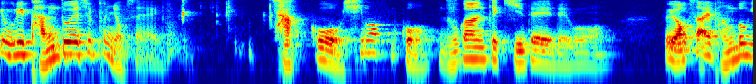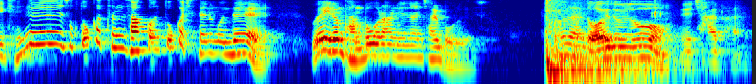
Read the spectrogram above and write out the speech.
우리 반도의 슬픈 역사야. 이거. 작고 힘없고 누구한테 기대야 되고 그 역사의 반복이 계속 똑같은 사건 똑같이 되는 건데 왜 이런 반복을 하는지는 잘 모르겠어. 그러네 너희들도 잘 봐요.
